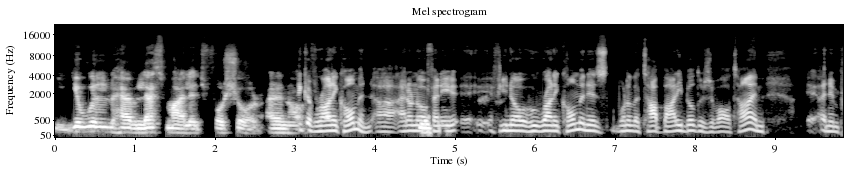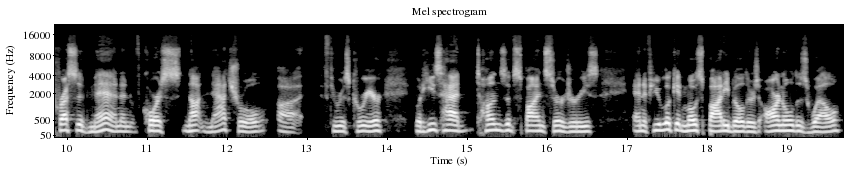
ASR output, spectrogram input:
you will have less mileage for sure. I don't know. Think of Ronnie Coleman. Uh, I don't know if any, if you know who Ronnie Coleman is, one of the top bodybuilders of all time an impressive man, and of course, not natural uh, through his career, but he's had tons of spine surgeries. And if you look at most bodybuilders, Arnold as well,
